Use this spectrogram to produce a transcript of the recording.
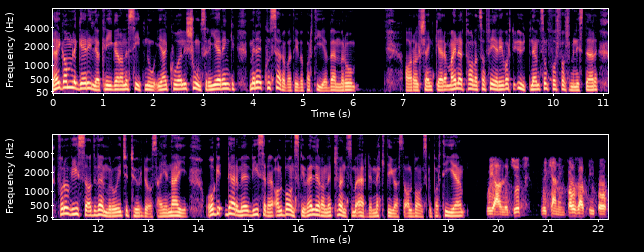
De gamle geriljakrigerne sitter nå i en koalisjonsregjering med det konservative partiet Vemro. Harald Schenker mener Talat Saferi ble utnevnt som forsvarsminister for å vise at Vemro ikke turde å si nei, og dermed viser de albanske velgerne hvem som er det mektigste albanske partiet. We are legit. We can impose our people.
